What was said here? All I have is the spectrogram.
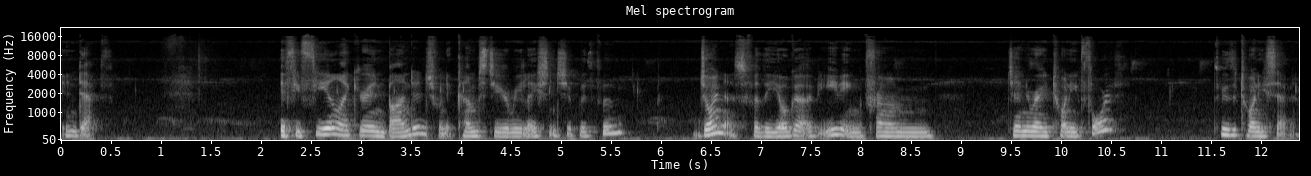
in depth. If you feel like you're in bondage when it comes to your relationship with food, join us for the Yoga of Eating from January 24th through the 27th.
